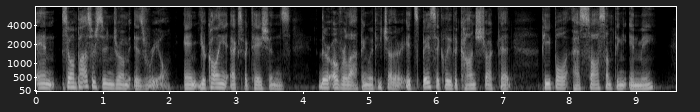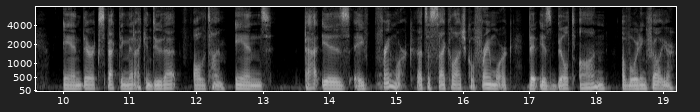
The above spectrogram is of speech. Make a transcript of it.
And so imposter syndrome is real, and you're calling it expectations. They're overlapping with each other. It's basically the construct that people has saw something in me and they're expecting that I can do that all the time. And that is a framework. That's a psychological framework that is built on avoiding failure,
